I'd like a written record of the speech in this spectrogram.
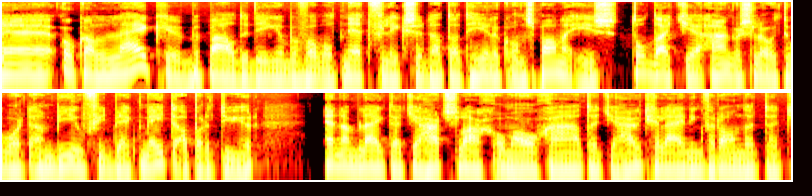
uh, ook al lijken bepaalde dingen, bijvoorbeeld Netflixen, dat dat heerlijk ontspannen is, totdat je aangesloten wordt aan biofeedback meetapparatuur. En dan blijkt dat je hartslag omhoog gaat, dat je huidgeleiding verandert, dat,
